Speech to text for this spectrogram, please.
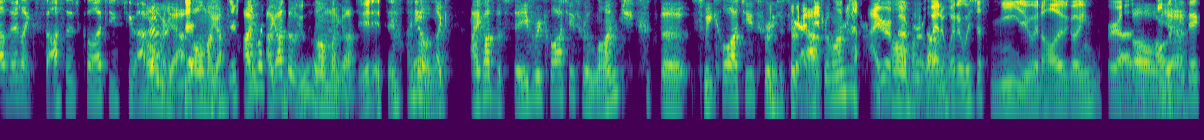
now. There's like sausage kolaches too. I've Oh never- yeah. There- oh my god. There's so I, much I you got can those. do with Oh my them, god. dude. It's insane. I know. Like I got the savory kolaches for lunch, the sweet kolaches for dessert Yeah, dude. after lunch. I Oh remember when, when it was just me, you, and Holly going for a Oh, policy yeah. thing,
